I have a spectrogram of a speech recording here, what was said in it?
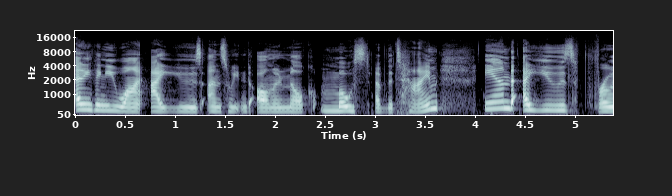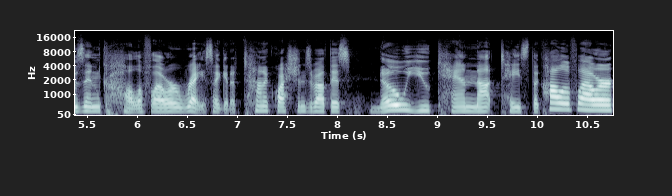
anything you want. I use unsweetened almond milk most of the time. And I use frozen cauliflower rice. I get a ton of questions about this. No, you cannot taste the cauliflower.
